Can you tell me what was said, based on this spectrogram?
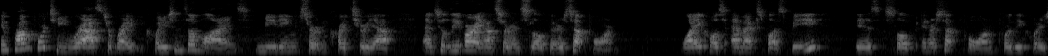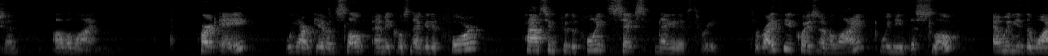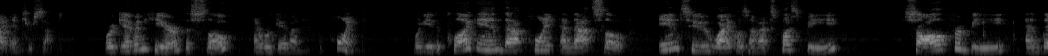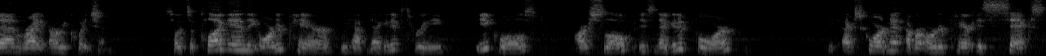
In problem 14, we're asked to write equations of lines meeting certain criteria and to leave our answer in slope-intercept form. y equals mx plus b is slope-intercept form for the equation of a line. Part A, we are given slope m equals negative 4, passing through the point 6, negative 3. To write the equation of a line, we need the slope and we need the y-intercept. We're given here the slope and we're given a point. We need to plug in that point and that slope into y equals mx plus b, solve for b, and then write our equation. So to plug in the ordered pair, we have negative 3 equals, our slope is negative 4, the x-coordinate of our ordered pair is 6,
